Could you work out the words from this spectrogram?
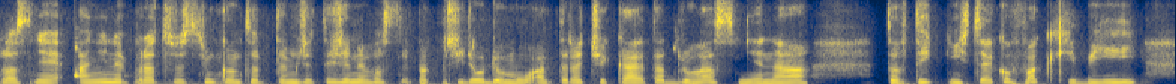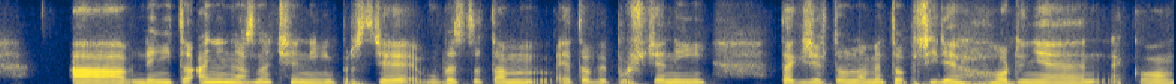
vlastně ani nepracuje s tím konceptem, že ty ženy vlastně pak přijdou domů a teda čeká je ta druhá směna to v té knížce jako fakt chybí a není to ani naznačený, prostě vůbec to tam je to vypuštěný, takže v tomhle mi to přijde hodně, jako,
